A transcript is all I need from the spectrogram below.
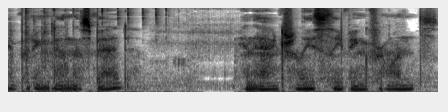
by putting down this bed and actually sleeping for once.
